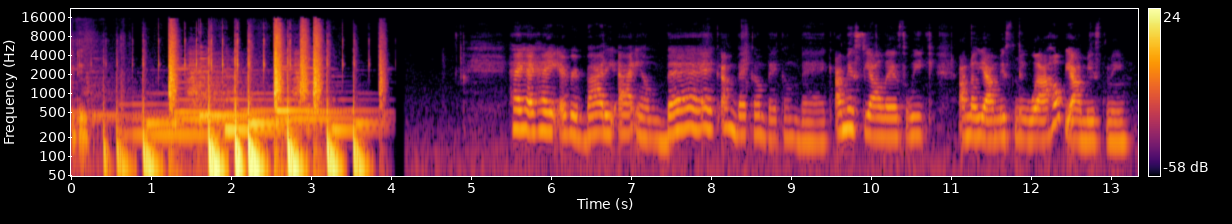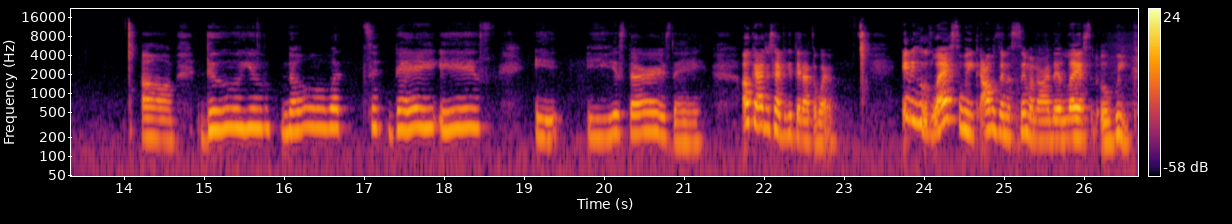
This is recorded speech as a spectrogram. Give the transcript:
to do. Everybody. I am back. I'm back, I'm back, I'm back. I missed y'all last week. I know y'all missed me. Well, I hope y'all missed me. Um, do you know what today is? It is Thursday. Okay, I just had to get that out the way. Anywho, last week I was in a seminar that lasted a week.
